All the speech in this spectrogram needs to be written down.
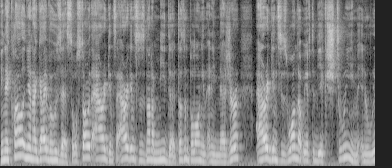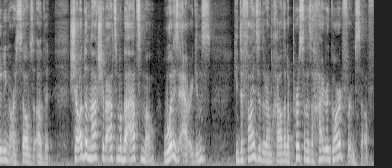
So we'll start with arrogance. Arrogance is not a midah, it doesn't belong in any measure. Arrogance is one that we have to be extreme in ridding ourselves of it. What is arrogance? He defines it, the Ramchal, that a person has a high regard for himself.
